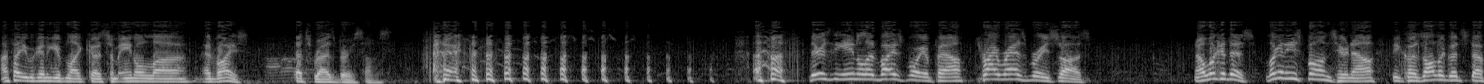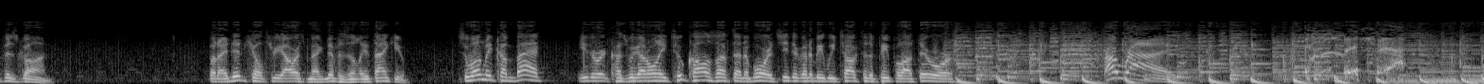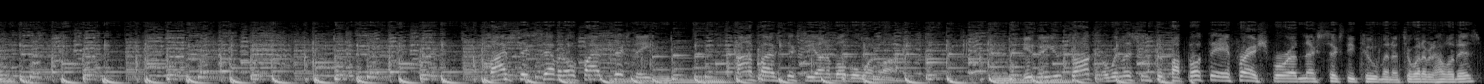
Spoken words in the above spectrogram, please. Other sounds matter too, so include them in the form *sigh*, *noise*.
I thought you were going to give like uh, some anal uh, advice. That's raspberry sauce. *laughs* There's the anal advice for you, pal. Try raspberry sauce. Now look at this. Look at these phones here now, because all the good stuff is gone. But I did kill three hours magnificently. Thank you. So when we come back, either because we got only two calls left on the board, it's either going to be we talk to the people out there or. All right. Five six seven oh five sixty. Pound five sixty on a mobile one line. Either you talk or we listen to Papote Fresh for the next sixty two minutes or whatever the hell it is.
